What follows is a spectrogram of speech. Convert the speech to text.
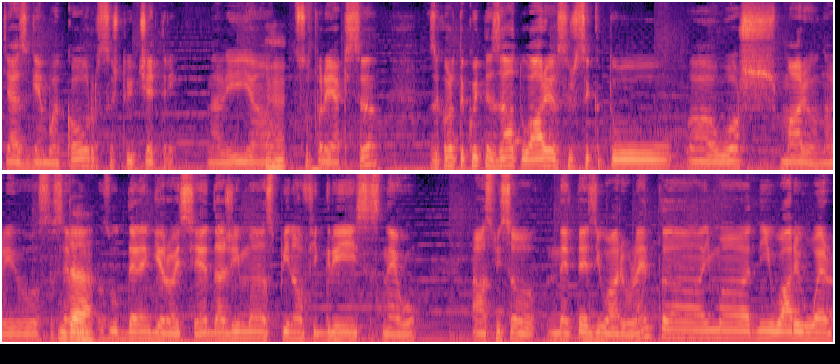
Тя е за Game Boy Color, също и 4. Нали, а, Мгм. Супер яки са. За хората, които не знаят, Wario също е като а, лош Марио, нали? Съвсем Да. отделен герой си е. Даже има спин-оф игри с него. А, в смисъл, не тези Wario Land, а има едни WarioWare,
